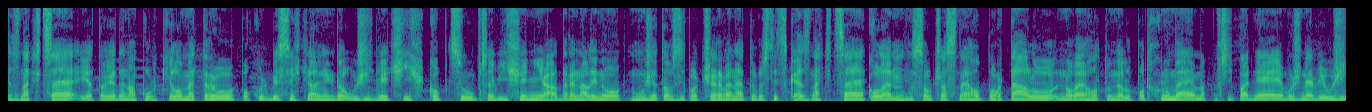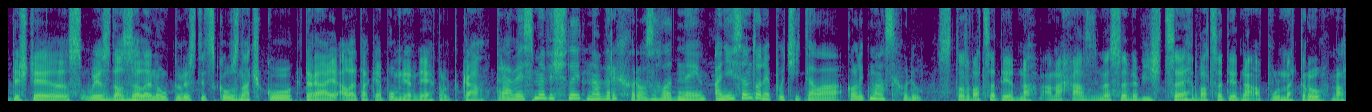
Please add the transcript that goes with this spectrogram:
značce. Je to 1,5 kilometru. Pokud by si chtěl někdo už užít větších kopců, převýšení a adrenalinu, může to vzít po červené turistické značce kolem současného portálu nového tunelu pod Chlumem. Případně je možné využít ještě z újezda zelenou turistickou značku, která je ale také poměrně prudká. Právě jsme vyšli na vrch rozhledny, ani jsem to nepočítala. Kolik má schodu? 121 a nacházíme se ve výšce 21,5 metru nad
